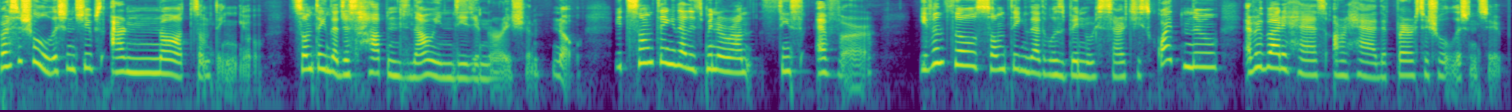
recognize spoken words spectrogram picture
Parasocial relationships are not something new, something that just happens now in this generation. No, it's something that has been around since ever. Even though something that was being researched is quite new, everybody has or had a parasocial relationship.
